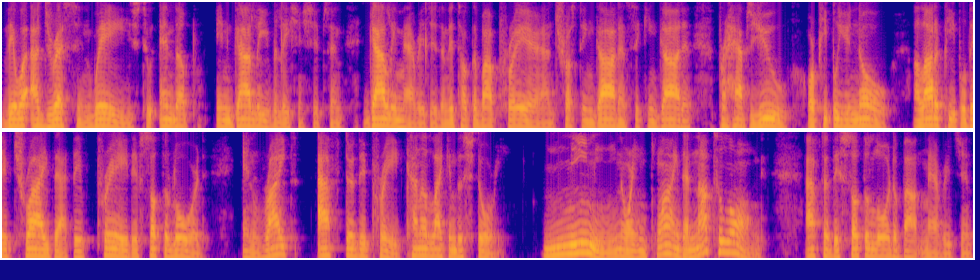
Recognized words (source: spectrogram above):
They were addressing ways to end up in godly relationships and godly marriages. And they talked about prayer and trusting God and seeking God. And perhaps you or people you know, a lot of people, they've tried that. They've prayed. They've sought the Lord. And right after they prayed, kind of like in the story, meaning or implying that not too long after they sought the Lord about marriage and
